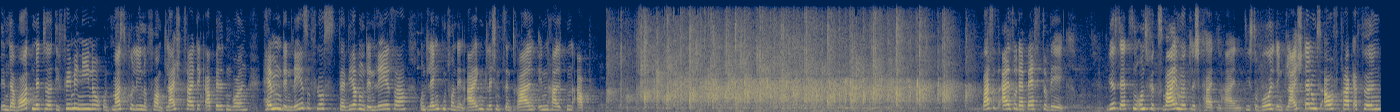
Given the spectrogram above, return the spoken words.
in der Wortmitte die feminine und maskuline Form gleichzeitig abbilden wollen, hemmen den Lesefluss, verwirren den Leser und lenken von den eigentlichen zentralen Inhalten ab. Was ist also der beste Weg? Wir setzen uns für zwei Möglichkeiten ein, die sowohl den Gleichstellungsauftrag erfüllen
